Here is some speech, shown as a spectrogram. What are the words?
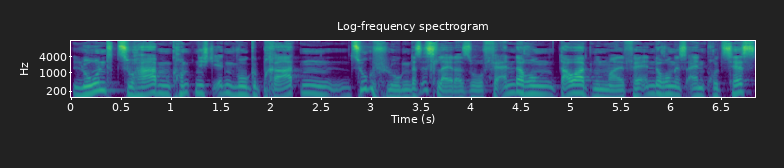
lohnt zu haben, kommt nicht irgendwo gebraten zugeflogen. Das ist leider so. Veränderung dauert nun mal. Veränderung ist ein Prozess.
